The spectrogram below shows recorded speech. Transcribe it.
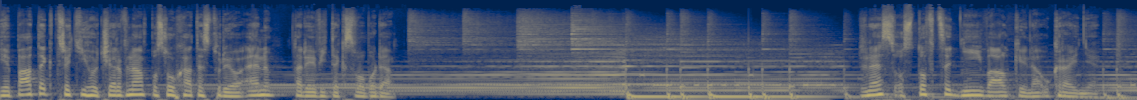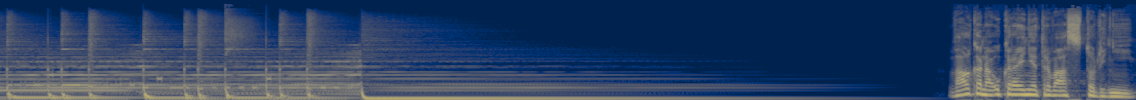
Je pátek 3. června, posloucháte Studio N, tady je Vítek Svoboda. Dnes o stovce dní války na Ukrajině. Válka na Ukrajině trvá 100 dní.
